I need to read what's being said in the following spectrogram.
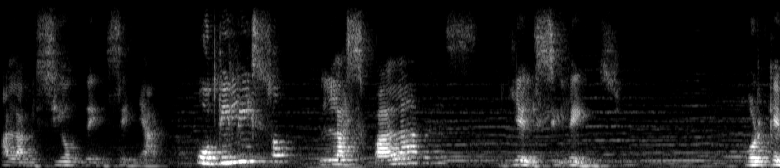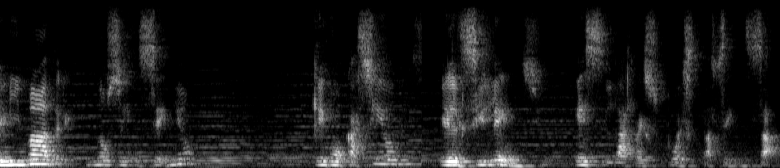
a la misión de enseñar. Utilizo las palabras y el silencio, porque mi madre nos enseñó que en ocasiones el silencio es la respuesta sensata.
